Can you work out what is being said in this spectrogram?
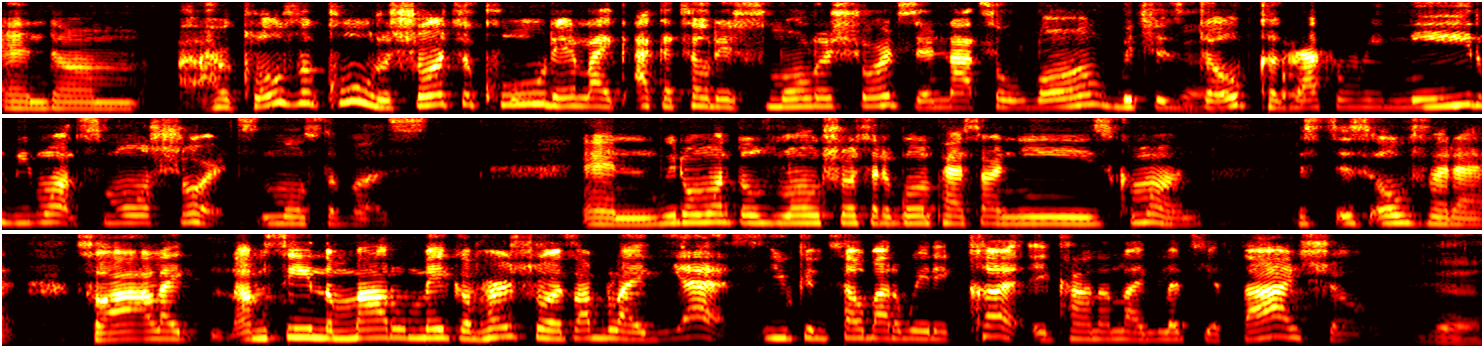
And um, her clothes look cool. The shorts are cool. They're like I could tell they're smaller shorts. They're not so long, which is Yeah. dope because that's what we need. We want small shorts, most of us, and we don't want those long shorts that are going past our knees. Come on, it's it's over for that. So I like I'm seeing the model make of her shorts. I'm like, yes, you can tell by the way they cut. It kind of like lets your thighs show Yeah.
